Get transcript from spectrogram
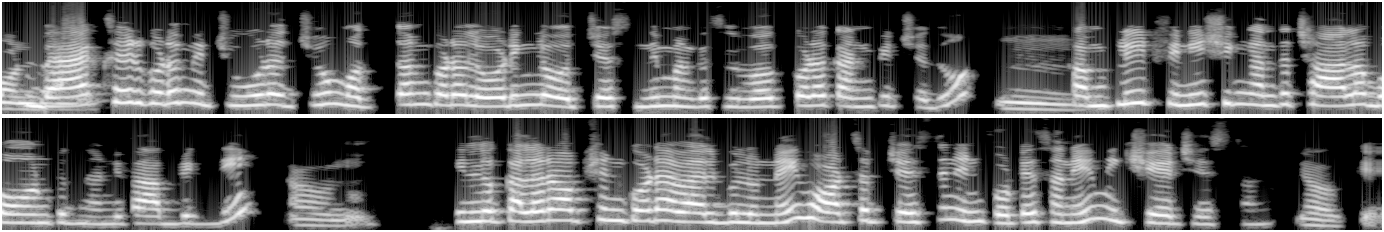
ఉంటుంది. బ్యాక్ సైడ్ కూడా మీరు చూడొచ్చు. మొత్తం కూడా లోడింగ్లో వచ్చేస్తుంది. మనకి అసలు వర్క్ కూడా కనిపించదు. కంప్లీట్ ఫినిషింగ్ అంతా చాలా బాగుంటుందండి ఫ్యాబ్రిక్ ది అవును. ఇందులో కలర్ ఆప్షన్ కూడా అవైలబుల్ ఉన్నాయి. వాట్సాప్ చేస్తే నేను ఫొటోస్ అనేవి మీకు షేర్ చేస్తాను. ఓకే.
